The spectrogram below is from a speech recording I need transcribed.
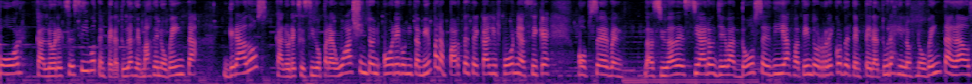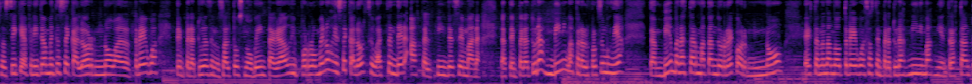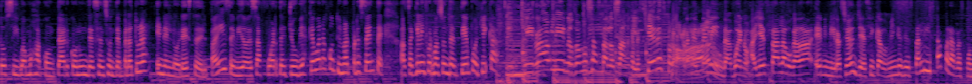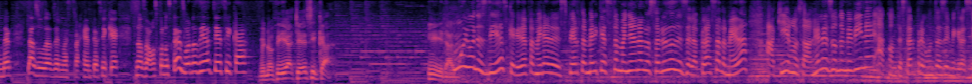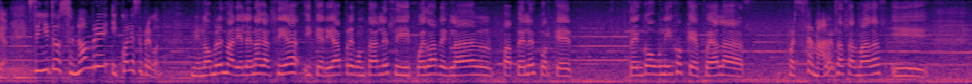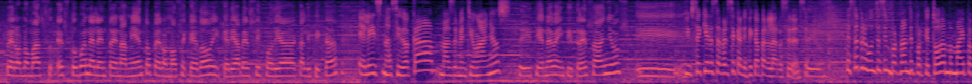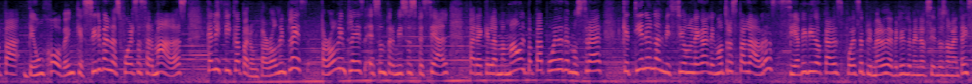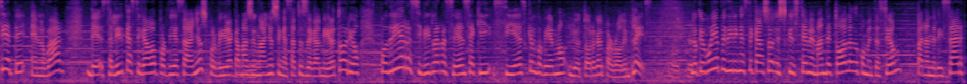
por calor excesivo, temperaturas de más de 90 grados, calor excesivo para Washington, Oregon y también para partes de California. Así que observen, la ciudad de Seattle lleva 12 días batiendo récord de temperaturas en los 90 grados, así que definitivamente ese calor no va a dar tregua, temperaturas en los altos 90 grados y por lo menos ese calor se va a extender hasta el fin de semana. Las temperaturas mínimas para los próximos días también van a estar matando récord, no están dando tregua esas temperaturas mínimas, mientras tanto sí vamos a contar con un descenso en temperaturas en el noreste del país debido a esa fuertes lluvias que van a continuar presentes. Hasta aquí la información del tiempo, chicas. Mi Rauli, nos vamos hasta Los Ángeles. ¿Quieres con nuestra gente linda? Bueno, ahí está la abogada en inmigración, Jessica Domínguez, y está lista para responder las dudas de nuestra gente. Así que nos vamos con ustedes. Buenos días, Jessica. Buenos días, Jessica. Mírala. Muy buenos días, querida familia de Despierta América. Esta mañana los saludo desde la Plaza Alameda, aquí en Los Ángeles, donde me vine a contestar preguntas de inmigración. Señito, su nombre y cuál es su pregunta. Mi nombre es María Elena García y quería preguntarle si puedo arreglar papeles porque tengo un hijo que fue a las Fuerzas Armadas. Fuerzas Armadas y pero nomás estuvo en el entrenamiento, pero no se quedó y quería ver si podía calificar. Él es nacido acá, más de 21 años. Sí, tiene 23 años y... Y usted quiere saber si califica para la residencia. Esta pregunta es importante porque toda mamá y papá de un joven que sirve en las Fuerzas Armadas califica para un parole in place. Parole in place es un permiso especial para que la mamá o el papá pueda demostrar que tiene una admisión legal. En otras palabras, si ha vivido acá después del 1 de abril de 1997, en lugar de salir castigado por 10 años por vivir acá más de un año sin estatus legal migratorio, podría recibir la residencia aquí si es que el gobierno le otorga el parole in place. Lo que voy a pedir en este caso es que usted me mande toda la documentación para analizar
